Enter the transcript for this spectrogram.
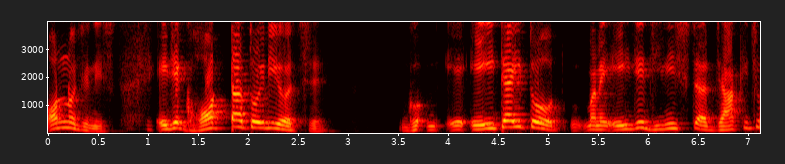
অন্য জিনিস। এই যে ঘরটা তৈরি হচ্ছে এইটাই তো মানে এই যে জিনিসটা যা কিছু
